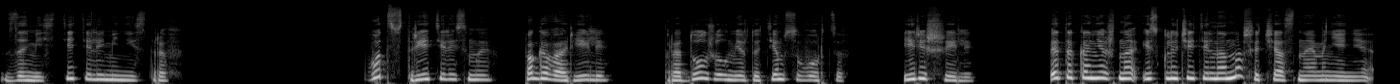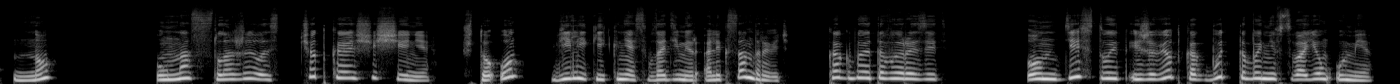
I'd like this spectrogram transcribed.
заместители министров. Вот встретились мы, поговорили, продолжил между тем Суворцев, и решили. Это, конечно, исключительно наше частное мнение, но у нас сложилось четкое ощущение, что он, великий князь Владимир Александрович, как бы это выразить, он действует и живет как будто бы не в своем уме.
